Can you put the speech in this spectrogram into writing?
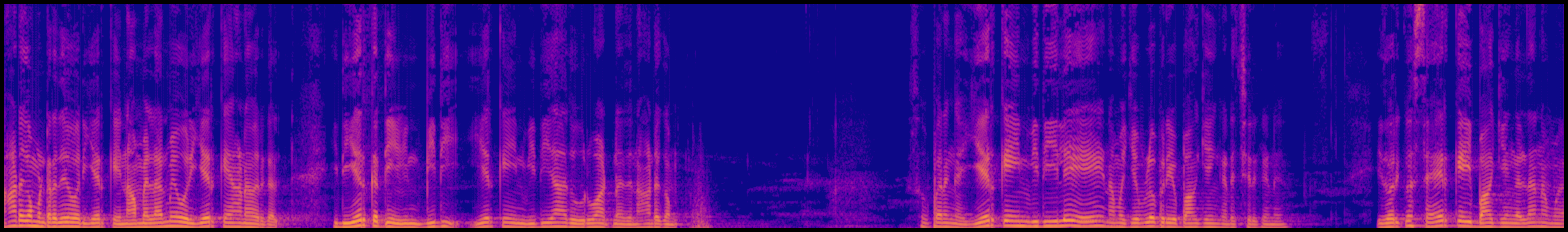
நாடகம்ன்றதே ஒரு இயற்கை. நாம் எல்லாருமே ஒரு இயற்கையானவர்கள். இது இயற்கையின் விதி. இயற்கையின் விதியாக அது உருவாட்டினது நாடகம். ஸோ பாருங்கள் இயற்கையின் விதியிலே நமக்கு எவ்வளோ பெரிய பாக்கியம் கிடச்சிருக்குன்னு. இது வரைக்கும் செயற்கை பாக்கியங்கள் தான் நம்ம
